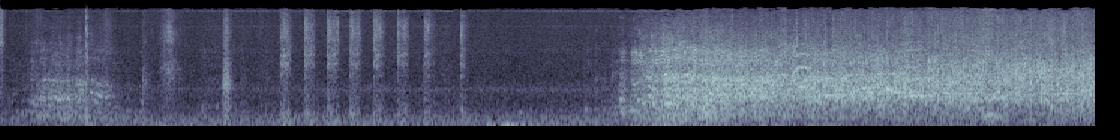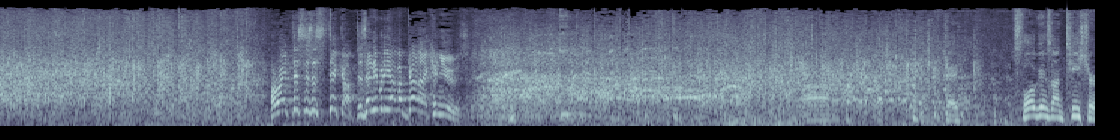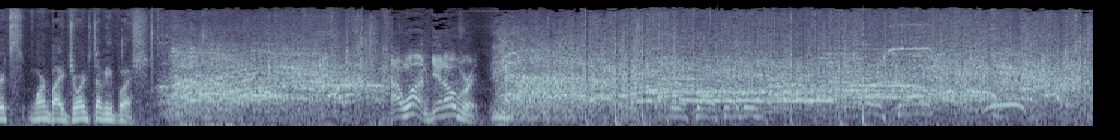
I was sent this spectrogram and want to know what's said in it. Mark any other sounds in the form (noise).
All right, this is a stick up. Does anybody have a gun I can use? (laughs) Uh, okay. Slogans on T-shirts worn by George W. Bush. I won. Get over it.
